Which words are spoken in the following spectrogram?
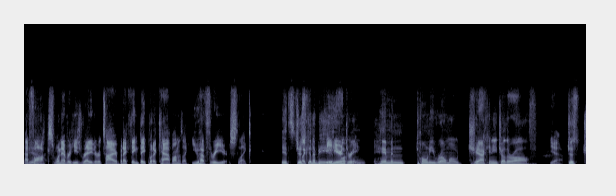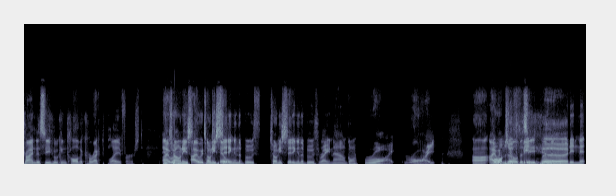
at Yeah. Fox whenever he's ready to retire, but I think they put a cap on. It's like you have three years. Like It's just Like, gonna be, be here in three. Him and Tony Romo jacking each other off, yeah. just trying to see who can call the correct play first. And I would- Tony's I would Tony's sitting in the booth. Tony's sitting in the booth right now, going right. Right. Uh, I would Tom's kill to see him and, bird, it?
